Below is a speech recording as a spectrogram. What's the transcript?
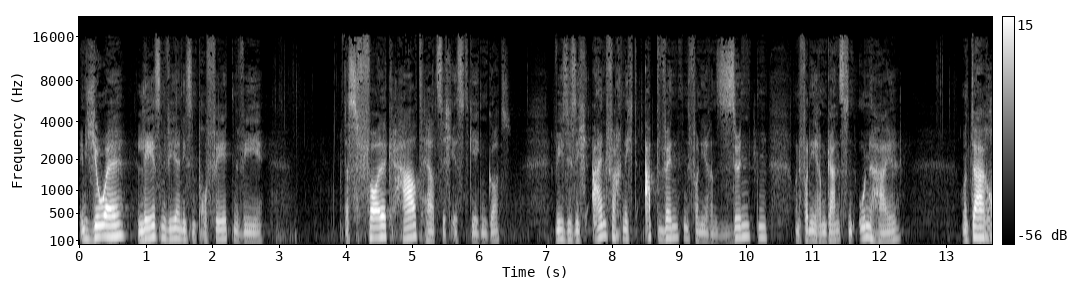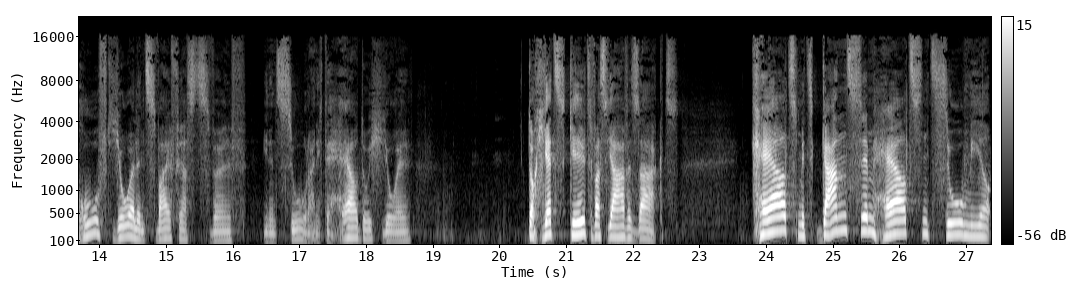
In Joel lesen wir in diesen Propheten, wie das Volk hartherzig ist gegen Gott, wie sie sich einfach nicht abwenden von ihren Sünden und von ihrem ganzen Unheil. Und da ruft Joel in 2 Vers 12 ihnen zu, oder eigentlich der Herr durch Joel, doch jetzt gilt, was Jahwe sagt. Kehrt mit ganzem Herzen zu mir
